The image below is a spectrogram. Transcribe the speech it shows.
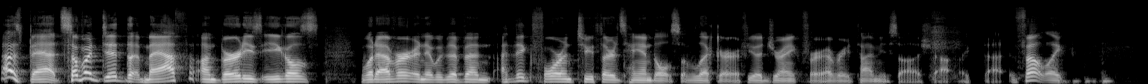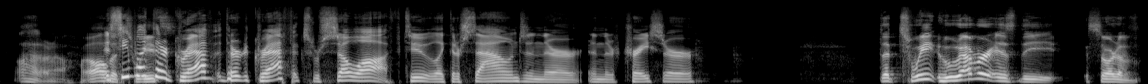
that was bad. Someone did the math on Birdie's Eagles whatever, and it would have been I think four and two thirds handles of liquor if you had drank for every time you saw a shot like that. It felt like I don't know. All it seemed like their graph their graphics were so off too, like their sounds and their and their tracer. the tweet whoever is the sort of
